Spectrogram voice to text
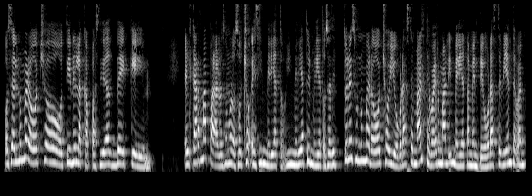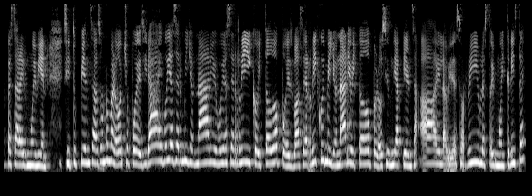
O sea, el número 8 tiene la capacidad de que el karma para los números 8 es inmediato, inmediato, inmediato. O sea, si tú eres un número 8 y obraste mal, te va a ir mal inmediatamente. Obraste bien, te va a empezar a ir muy bien. Si tú piensas, un número 8 puede decir, ay, voy a ser millonario y voy a ser rico y todo, pues va a ser rico y millonario y todo. Pero si un día piensa, ay, la vida es horrible, estoy muy triste,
